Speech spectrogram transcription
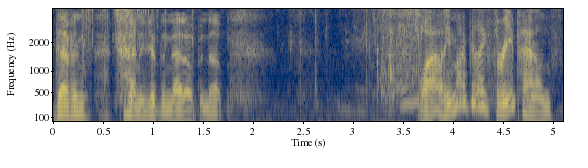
Devin's trying to get the net opened up. Wow, he might be like three pounds.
